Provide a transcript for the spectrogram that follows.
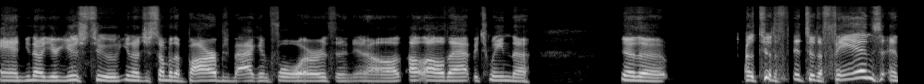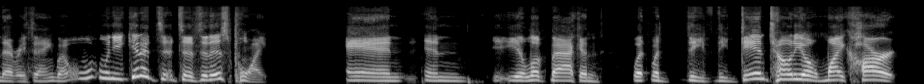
And you know you're used to you know just some of the barbs back and forth and you know all, all that between the you know the uh, to the to the fans and everything. But w- when you get it to, to, to this point and and you look back and what what the the Dantonio Mike Hart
